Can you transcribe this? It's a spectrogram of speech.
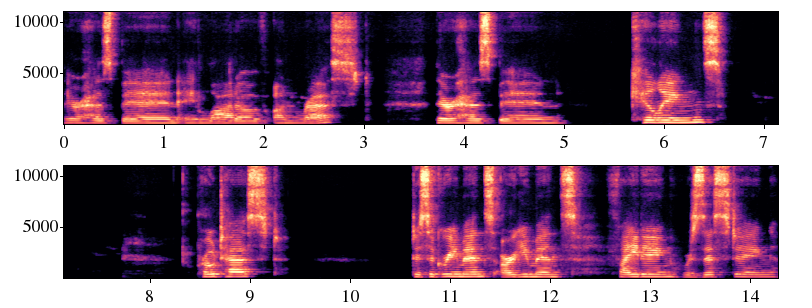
there has been a lot of unrest. There has been killings, protest, disagreements, arguments, fighting, resisting,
